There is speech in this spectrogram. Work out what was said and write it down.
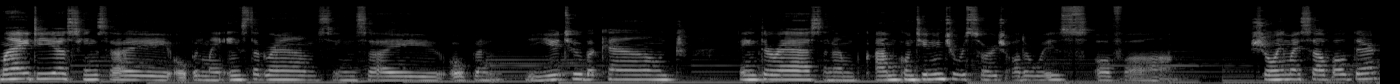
My idea since I opened my Instagram, since I opened the YouTube account, Pinterest, and I'm, I'm continuing to research other ways of uh, showing myself out there,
